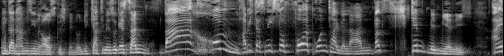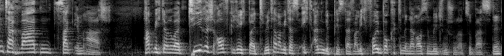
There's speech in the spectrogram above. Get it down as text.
Und dann haben sie ihn rausgeschnitten. Und ich dachte mir so gestern, warum habe ich das nicht sofort runtergeladen? Was stimmt mit mir nicht? Ein Tag warten, zack im Arsch. Hab mich darüber tierisch aufgeregt bei Twitter, weil mich das echt angepisst hat, weil ich voll Bock hatte, mir daraus einen Bildschirmschoner zu basteln.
